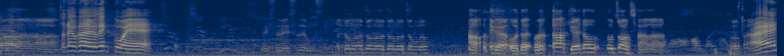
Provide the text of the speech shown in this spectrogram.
哇，这六个有点鬼欸。没事没事，中了中了中了中了！啊，那个我的我的大绝都都撞墙了。哎，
